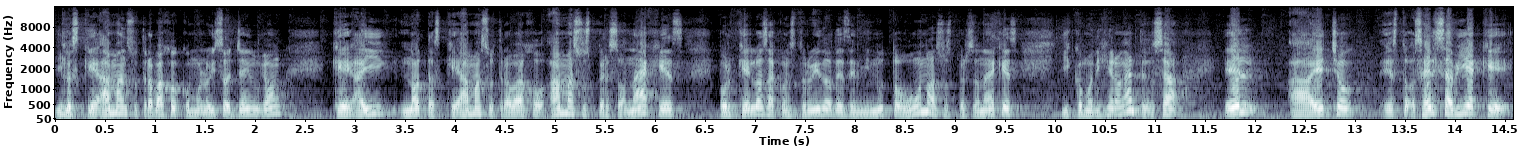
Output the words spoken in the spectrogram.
y los que aman su trabajo como lo hizo James Gunn que ahí notas que ama su trabajo, ama sus personajes, porque él los ha construido desde el minuto uno a sus personajes. Y como dijeron antes, o sea, él ha hecho esto, o sea, él sabía que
